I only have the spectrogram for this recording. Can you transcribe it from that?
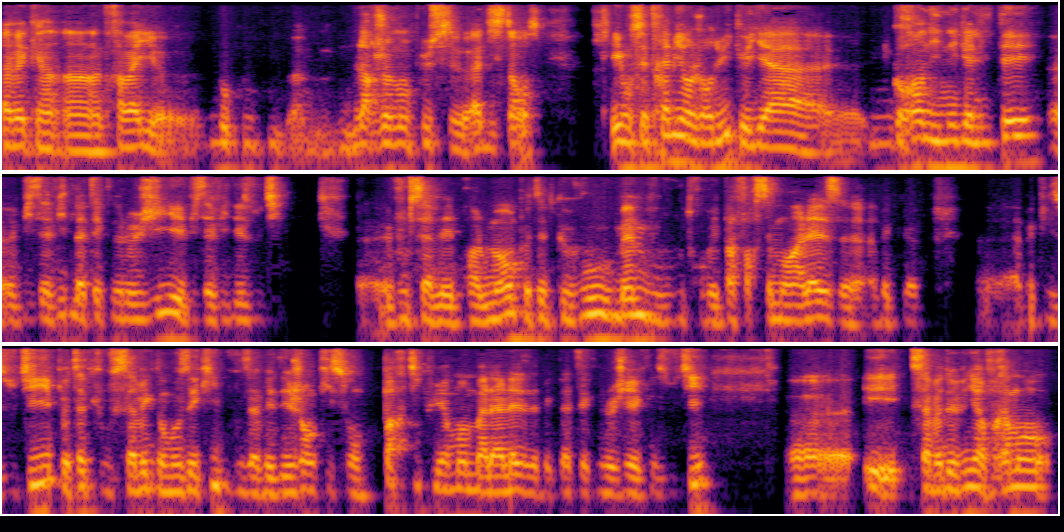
avec un, un travail euh, beaucoup largement plus à distance et on sait très bien aujourd'hui qu'il y a une grande inégalité euh, vis-à-vis -vis de la technologie et vis-à-vis -vis des outils. vous le savez probablement, peut-être que vous-même, vous vous trouvez pas forcément à l'aise avec, les outils. Peut-être que vous savez que dans vos équipes, vous avez des gens qui sont particulièrement mal à l'aise avec la technologie, avec les outils. et ça va devenir vraiment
